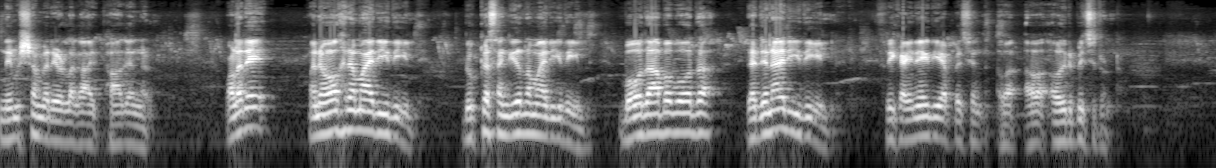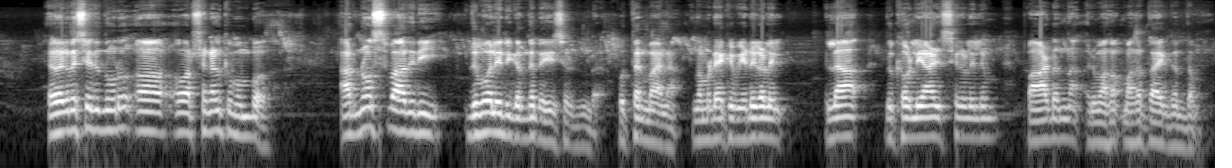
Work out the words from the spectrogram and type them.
നിമിഷം വരെയുള്ള ഭാഗങ്ങൾ. വളരെ മനോഹരമായ രീതിയിൽ ദുഃഖസങ്കീർണമായ രീതിയിൽ ബോധാപബോധ രചനാ രീതിയിൽ ശ്രീ കൈനേരി അപ്പച്ചൻ അവ- അവ- അവതരിപ്പിച്ചിട്ടുണ്ട്. ഏകദേശം ഒരു നൂറ് വർഷങ്ങൾക്ക് മുമ്പ് അർണോസ് പാതിരി ഇതുപോലൊരു ഗ്രന്ഥം രചിച്ചിട്ടുണ്ട് പുത്തൻപാന നമ്മുടെയൊക്കെ വീടുകളിൽ എല്ലാ ദുഃഖവെള്ളിയാഴ്ചകളിലും പാടുന്ന ഒരു മഹ മഹത്തായ ഗ്രന്ഥം.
